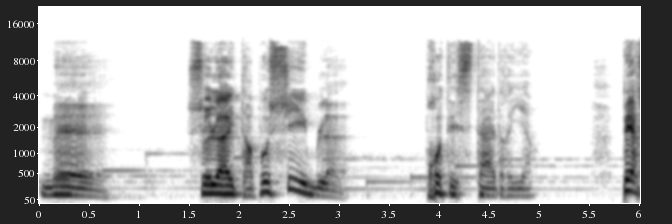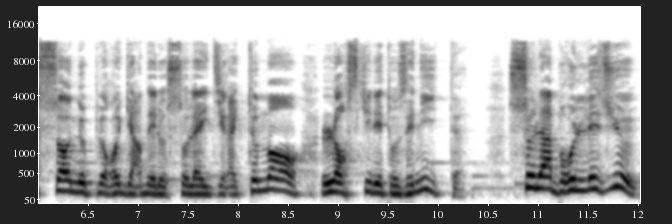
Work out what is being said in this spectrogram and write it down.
Mais cela est impossible, protesta Adrien. Personne ne peut regarder le soleil directement lorsqu'il est au zénith. Cela brûle les yeux.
